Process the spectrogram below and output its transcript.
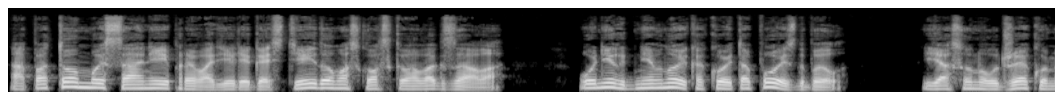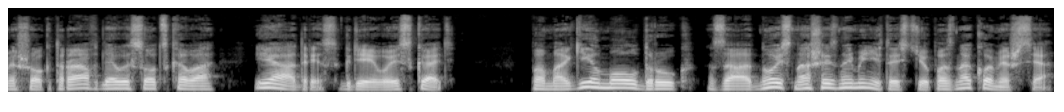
А потом мы с Аней проводили гостей до московского вокзала. У них дневной какой-то поезд был. Я сунул Джеку мешок трав для Высоцкого и адрес, где его искать. Помоги, мол, друг, заодно и с нашей знаменитостью познакомишься.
